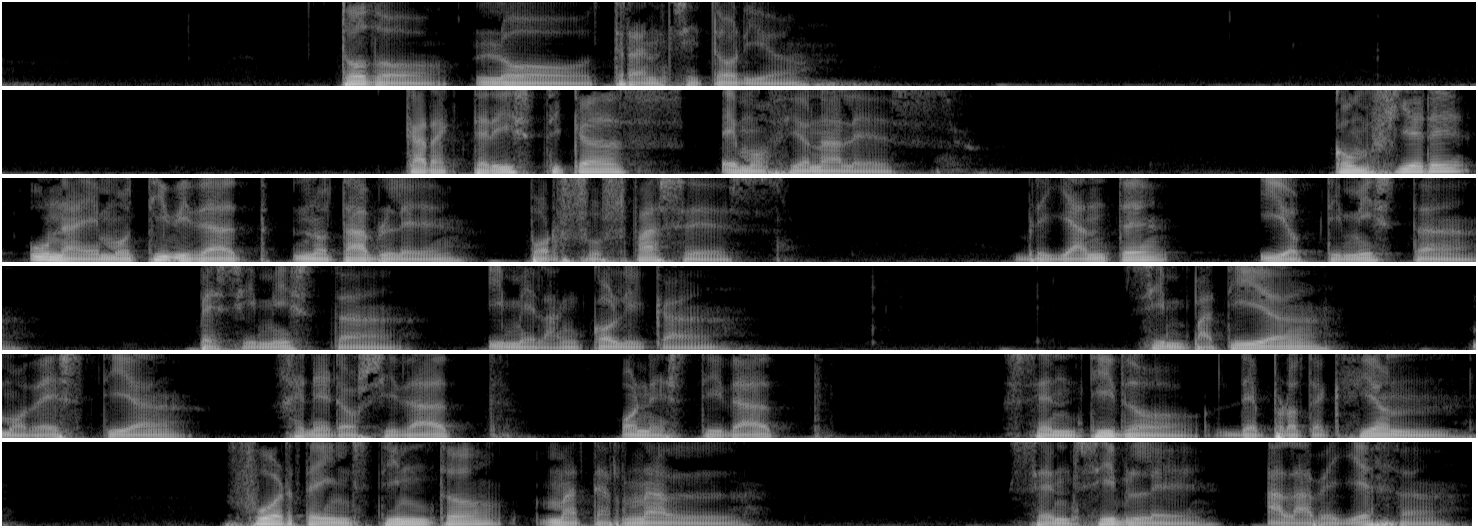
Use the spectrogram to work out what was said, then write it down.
todo lo transitorio. Características emocionales. Confiere una emotividad notable por sus fases, brillante y optimista, pesimista y melancólica, simpatía, modestia, generosidad, honestidad, sentido de protección, fuerte instinto maternal, sensible a la belleza.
